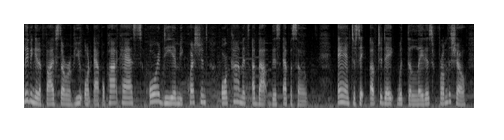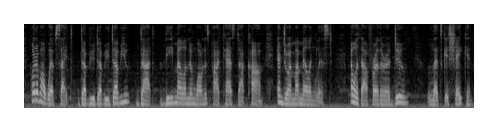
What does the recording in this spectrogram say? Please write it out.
leaving it a five star review on Apple Podcasts, or DM me questions or comments about this episode. And to stay up to date with the latest from the show, go to my website, www.themelaninwellnesspodcast.com, and join my mailing list. And without further ado, let's get shaken.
